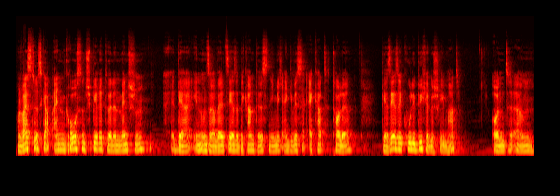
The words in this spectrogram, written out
Und weißt du, es gab einen großen spirituellen Menschen, äh, der in unserer Welt sehr, sehr bekannt ist, nämlich ein gewisser Eckhart Tolle, der sehr, sehr coole Bücher geschrieben hat. Und ähm,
